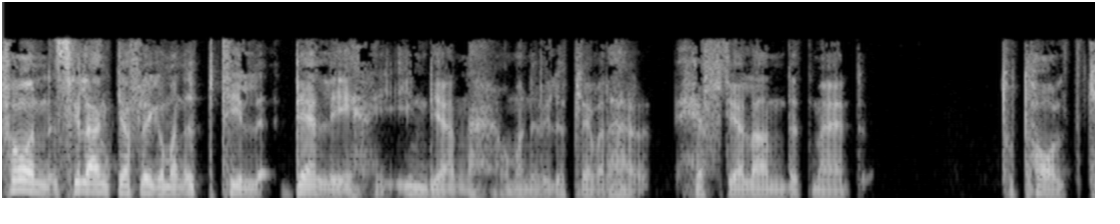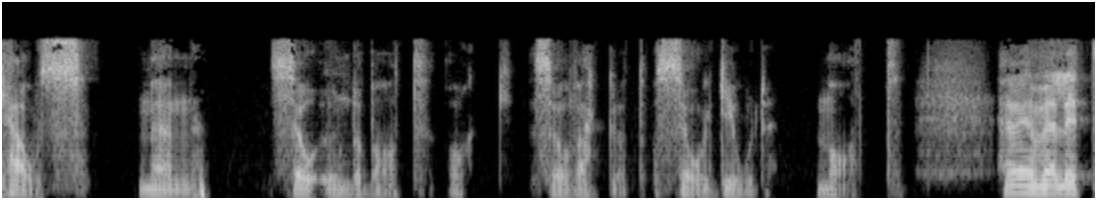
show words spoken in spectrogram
från Sri Lanka flyger man upp till Delhi i Indien om man nu vill uppleva det här häftiga landet med totalt kaos men så underbart och så vackert och så god mat. Här är en väldigt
